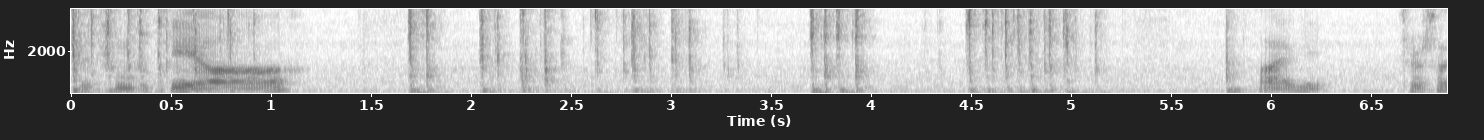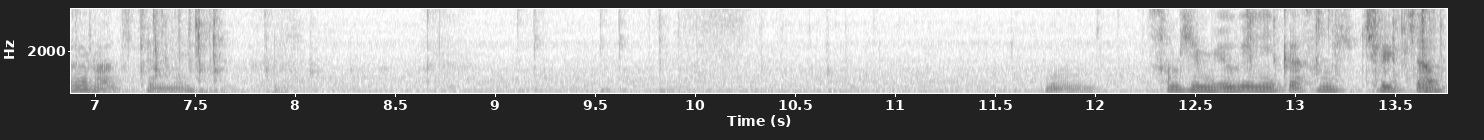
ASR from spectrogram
대충 줄게요. 아 여기 절삭을 안 찍혔네. 음 36이니까 37점.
